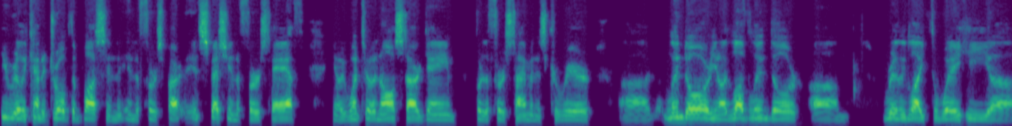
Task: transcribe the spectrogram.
he really kind of drove the bus in in the first part, especially in the first half. You know, he went to an All Star game for the first time in his career. Uh, Lindor, you know, I love Lindor. Um, really liked the way he uh,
